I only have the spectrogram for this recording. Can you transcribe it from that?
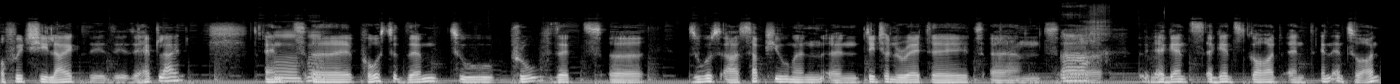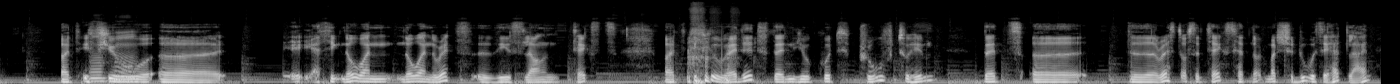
of which he liked the, the, the headline, and Mhm. uh, posted them to prove that zoos are subhuman and degenerated and uh, against against God and, and and so on. But if you uh, I think no one no one read uh, these long texts, but if you read it, then you could prove to him that uh, the rest of the text had not much to do with the headline.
